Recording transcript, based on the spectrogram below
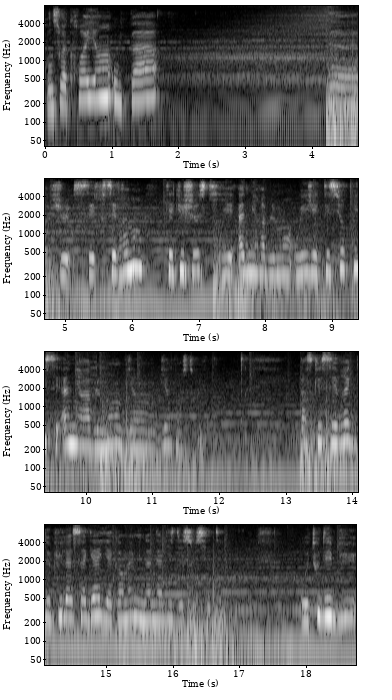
qu'on soit croyant ou pas, euh, c'est vraiment quelque chose qui est admirablement, oui j'ai été surprise, c'est admirablement bien, bien construit. Parce que c'est vrai que depuis la saga, il y a quand même une analyse de société. Au tout début,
